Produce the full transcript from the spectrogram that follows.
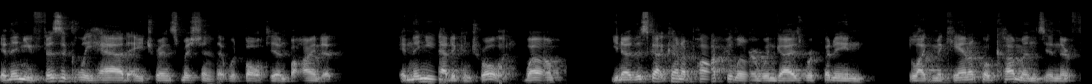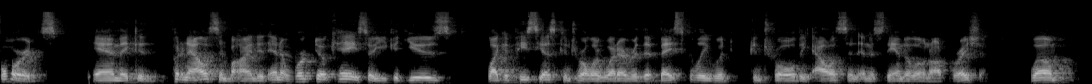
And then you physically had a transmission that would bolt in behind it. And then you had to control it. Well, you know, this got kind of popular when guys were putting like mechanical Cummins in their Fords and they could put an Allison behind it and it worked okay. So you could use like a PCS controller, whatever, that basically would control the Allison in a standalone operation. Well,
